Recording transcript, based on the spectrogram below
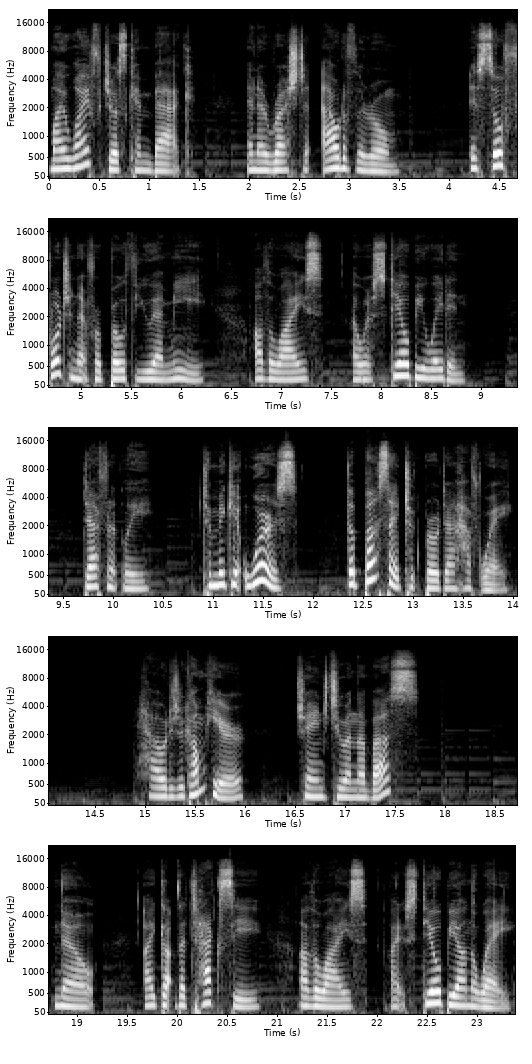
My wife just came back, and I rushed out of the room. It's so fortunate for both you and me, otherwise, I would still be waiting. Definitely. To make it worse, the bus I took broke down halfway. How did you come here? Change to another bus? No, I got the taxi, otherwise, I'd still be on the way.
